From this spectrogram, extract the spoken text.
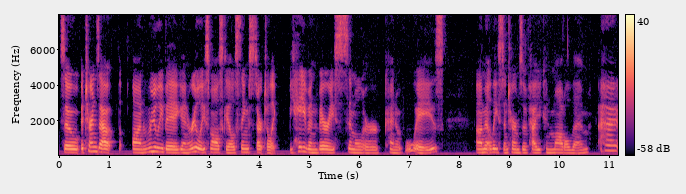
So it turns out on really big and really small scales, things start to like behave in very similar kind of ways, um, at least in terms of how you can model them. Uh,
